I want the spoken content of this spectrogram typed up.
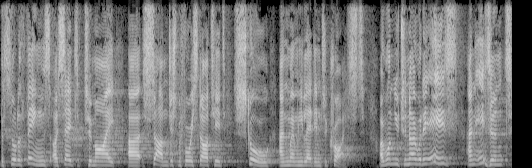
the sort of things I said to my uh, son just before he started school and when we led him to Christ. I want you to know what it is and isn't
